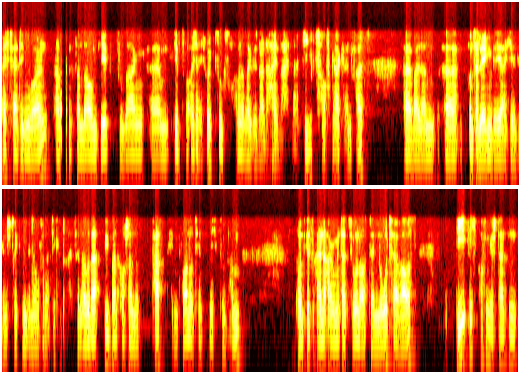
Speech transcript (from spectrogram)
rechtfertigen wollen. Aber wenn es dann darum geht zu sagen, ähm, gibt es bei euch eigentlich Rückzugsräume, dann sagen sie, nein, nein, nein, nein, die gibt es auf gar keinen Fall äh, weil dann äh, unterlegen wir ja hier den strikten Bindungen von Artikel 13. Also da sieht man auch schon, das passt eben vorne und hinten nicht zusammen und ist eine Argumentation aus der Not heraus, die ich offen gestanden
